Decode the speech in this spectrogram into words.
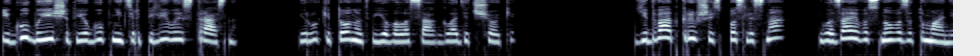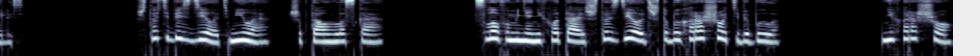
и губы ищут ее губ нетерпеливо и страстно, и руки тонут в ее волосах, гладят щеки. Едва открывшись после сна, глаза его снова затуманились. «Что тебе сделать, милая?» — шептал он, лаская. «Слов у меня не хватает. Что сделать, чтобы хорошо тебе было?» «Нехорошо»,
